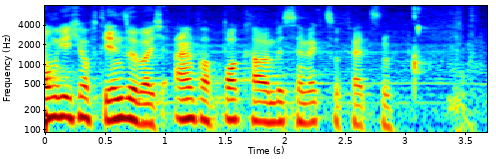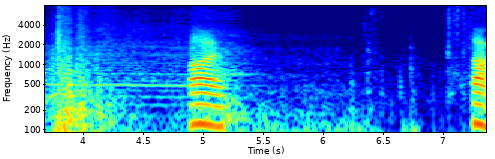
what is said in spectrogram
Warum gehe ich auf die Insel? Weil ich einfach Bock habe, ein bisschen wegzufetzen. Toll. So.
